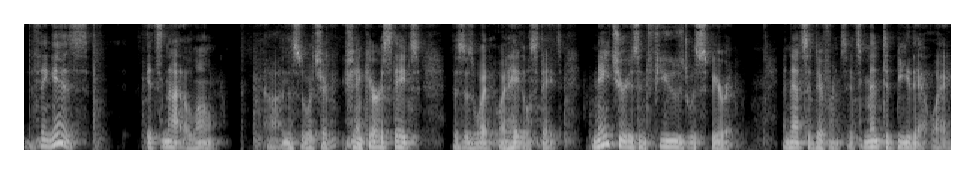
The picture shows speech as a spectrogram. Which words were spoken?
the thing is, it's not alone. Uh, and this is what Shankara states. This is what, what Hegel states. Nature is infused with spirit. And that's the difference. It's meant to be that way.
